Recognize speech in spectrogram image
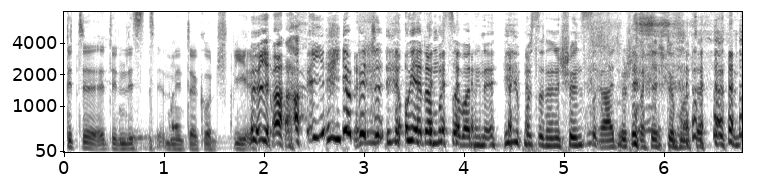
bitte den List im Hintergrund spielen. Ja, ja bitte. Oh ja, da musst du aber deine, musst du deine schönste Radiosprecherstimme haben.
